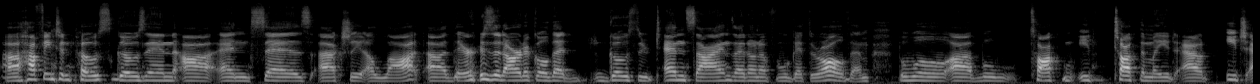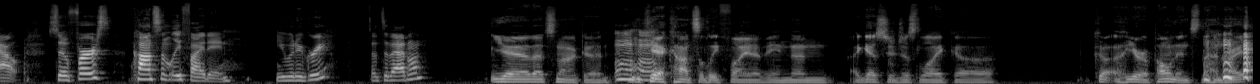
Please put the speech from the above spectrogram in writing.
uh, Huffington Post goes in uh, and says actually a lot. Uh, there is an article that goes through ten signs. I don't know if we'll get through all of them, but we'll uh, we'll talk e- talk them out each out. So first, constantly fighting. You would agree? That's a bad one. Yeah, that's not good. Mm-hmm. You can't constantly fight. I mean, then I guess you're just like uh, your opponents, then, right?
